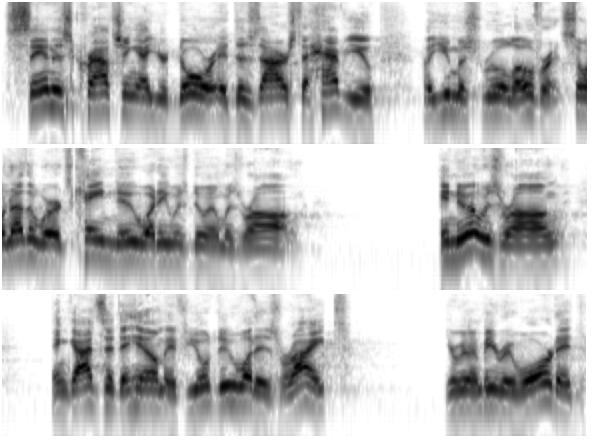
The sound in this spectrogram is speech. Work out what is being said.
sin is crouching at your door. It desires to have you, but you must rule over it. So, in other words, Cain knew what he was doing was wrong. He knew it was wrong, and God said to him, If you'll do what is right, you're going to be rewarded,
